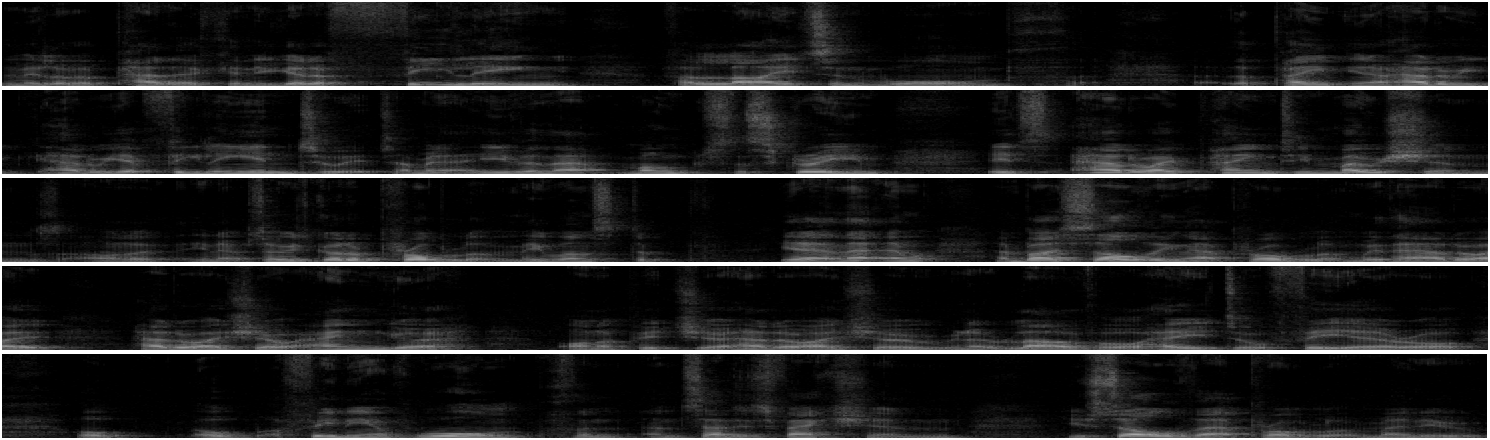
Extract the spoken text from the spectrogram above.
the middle of a paddock, and you get a feeling for light and warmth. The paint, you know, how do we how do we get feeling into it? I mean, even that Munch's the scream. It's how do I paint emotions on a you know? So he's got a problem. He wants to, yeah, and that and, and by solving that problem with how do I how do I show anger on a picture? How do I show you know love or hate or fear or or, or a feeling of warmth and, and satisfaction? You solve that problem and you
